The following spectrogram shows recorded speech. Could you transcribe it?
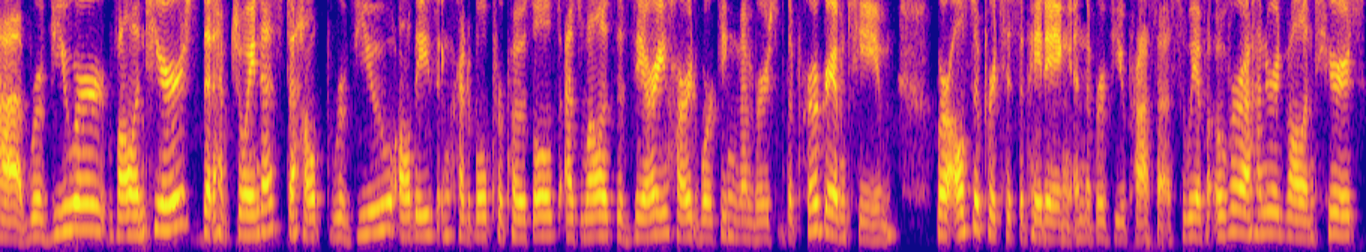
uh, reviewer volunteers that have joined us to help review all these incredible proposals, as well as the very hardworking members of the program team who are also participating in the review process. So we have over 100 volunteers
